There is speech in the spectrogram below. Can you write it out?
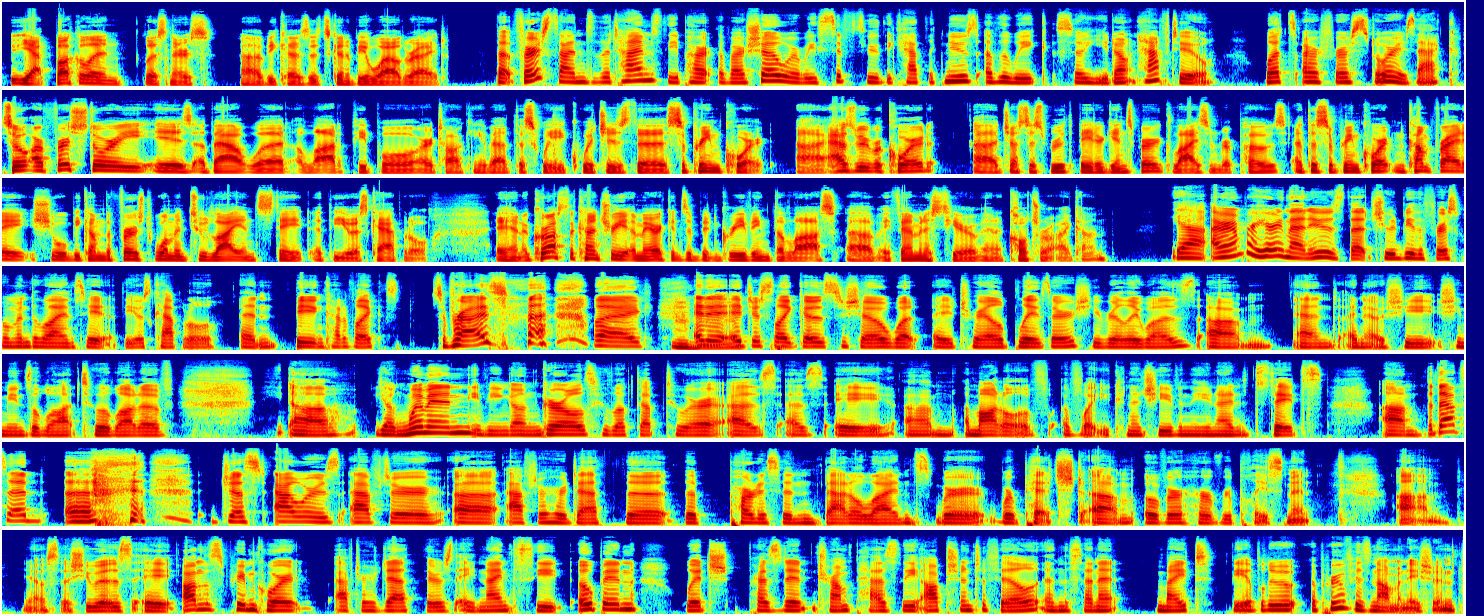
yeah, buckle in listeners uh, because it's going to be a wild ride. But first, Signs of the Times, the part of our show where we sift through the Catholic news of the week, so you don't have to. What's our first story, Zach? So, our first story is about what a lot of people are talking about this week, which is the Supreme Court. Uh, as we record, uh, Justice Ruth Bader Ginsburg lies in repose at the Supreme Court, and come Friday, she will become the first woman to lie in state at the U.S. Capitol. And across the country, Americans have been grieving the loss of a feminist hero and a cultural icon. Yeah, I remember hearing that news that she would be the first woman to lie in state at the U.S. Capitol and being kind of like surprised, like, and it, Mhm. it just like goes to show what a trailblazer she really was. Um, and I know she she means a lot to a lot of uh, young women, even young girls who looked up to her as as a um, a model of of what you can achieve in the United States. Um, but that said, uh, just hours after uh, after her death, the the partisan battle lines were were pitched um, over her replacement. Um, you know, so she was a on the Supreme Court after her death. There's a ninth seat open, which President Trump has the option to fill, and the Senate might be able to approve his nomination.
